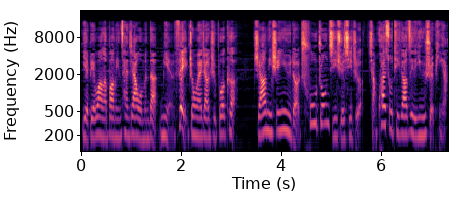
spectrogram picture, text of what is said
也别忘了报名参加我们的免费中外教直播课。只要你是英语的初中级学习者，想快速提高自己的英语水平啊，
